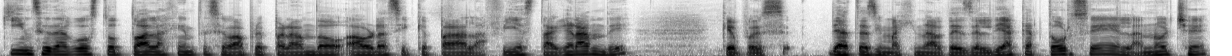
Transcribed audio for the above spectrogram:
15 de agosto toda la gente se va preparando ahora sí que para la fiesta grande, que pues ya te has de imaginar, desde el día 14 en la noche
